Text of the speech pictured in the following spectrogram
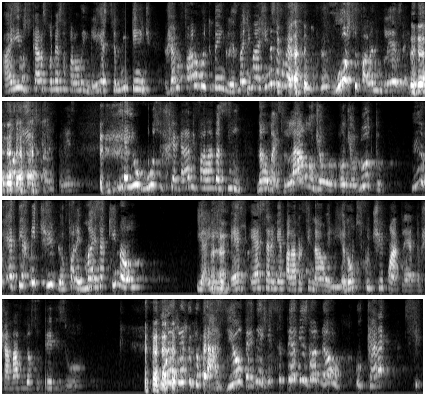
Aí os caras começam a falar um inglês que você não entende. Eu já não falo muito bem inglês, mas imagina você conversar com um russo falando inglês, velho. Falando inglês. E aí o russo chegava e falava assim, não, mas lá onde eu, onde eu luto, é permitido. Eu falei, mas aqui não. E aí, uhum. essa era a minha palavra final, Eli. Eu não discutia com o atleta, eu chamava o meu supervisor. O evento do Brasil, velho, não existe supervisor, não. O cara se,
